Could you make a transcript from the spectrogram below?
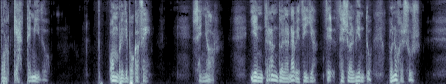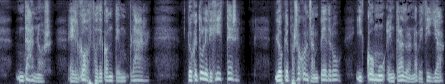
¿Por qué has temido? Hombre de poca fe. Señor. Y entrando en la navecilla, ce- cesó el viento. Bueno, Jesús, danos el gozo de contemplar lo que tú le dijiste, lo que pasó con San Pedro y cómo entrando en la navecilla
